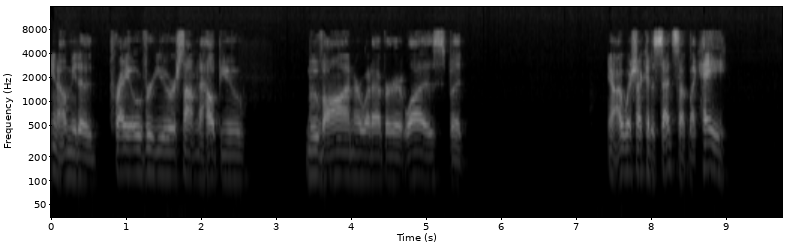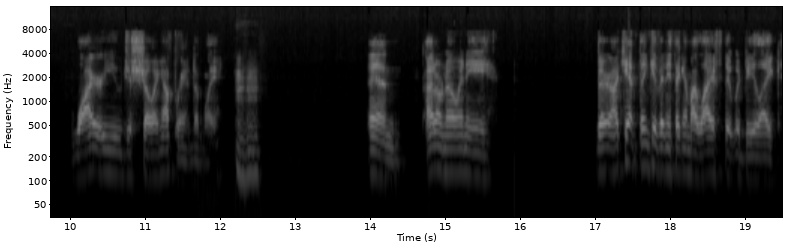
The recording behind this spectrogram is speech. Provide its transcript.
you know me to pray over you or something to help you move on or whatever it was?" But you know, I wish I could have said something like, "Hey, why are you just showing up randomly?" Mm-hmm. and I don't know any there I can't think of anything in my life that would be like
